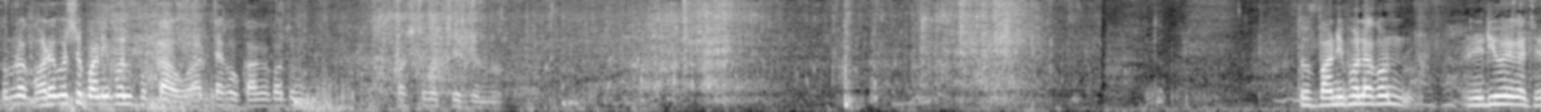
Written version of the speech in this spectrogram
তোমরা ঘরে বসে পানি ফল খাও আর দেখো কাকা কত কষ্ট করছে এর জন্য। তো পানি ফল এখন রেডি হয়ে গেছে।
